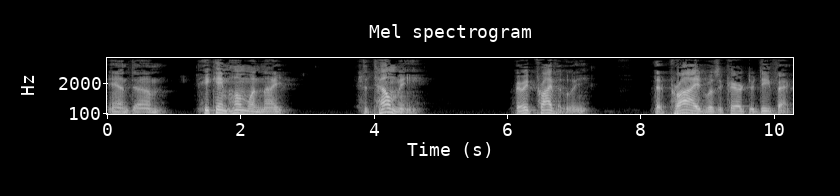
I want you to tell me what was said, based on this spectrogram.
and um, he came home one night to tell me very privately that pride was a character defect.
